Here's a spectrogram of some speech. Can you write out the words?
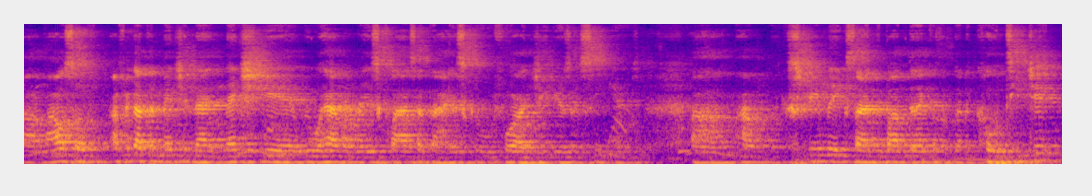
Um, I also, I forgot to mention that next year we will have a race class at the high school for our juniors and seniors. Um, I'm extremely excited about that because I'm going to co-teach it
